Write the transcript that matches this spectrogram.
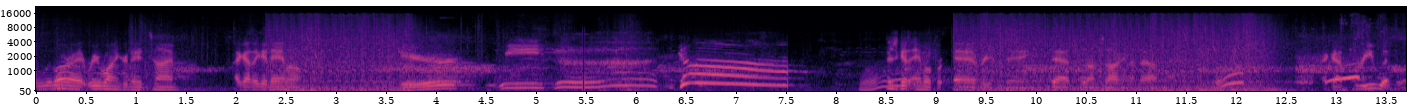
I trapped a little. Alright, rewind grenade time. I gotta get ammo. Here we go! What? I just got ammo for everything. That's what I'm talking about. What? I got three weapons.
